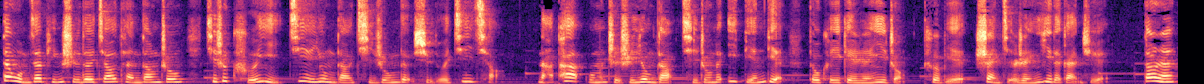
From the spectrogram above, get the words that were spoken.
但我们在平时的交谈当中，其实可以借用到其中的许多技巧，哪怕我们只是用到其中的一点点，都可以给人一种特别善解人意的感觉。当然，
